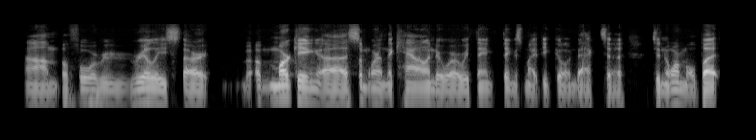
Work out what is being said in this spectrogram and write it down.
um, before we really start marking uh, somewhere in the calendar where we think things might be going back to to normal. But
